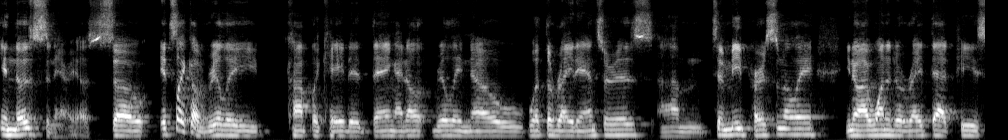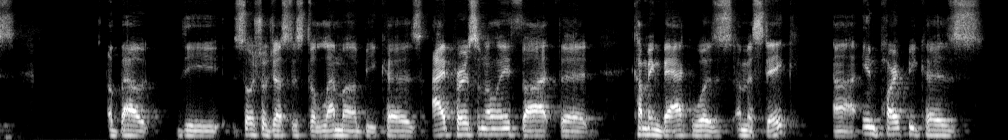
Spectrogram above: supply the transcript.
in those scenarios. So it's like a really complicated thing. I don't really know what the right answer is. Um, to me personally, you know, I wanted to write that piece about the social justice dilemma because I personally thought that coming back was a mistake, uh, in part because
